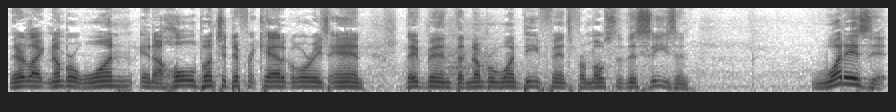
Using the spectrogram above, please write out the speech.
they're like number one in a whole bunch of different categories, and they've been the number one defense for most of this season. What is it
